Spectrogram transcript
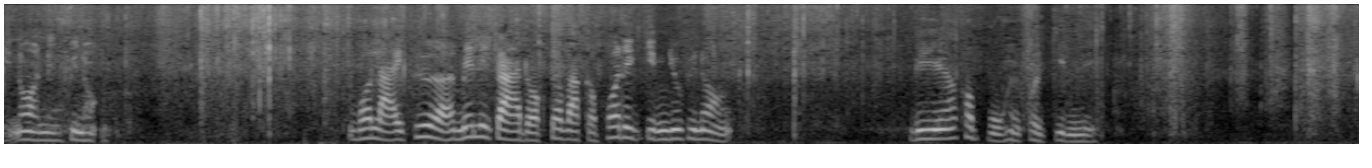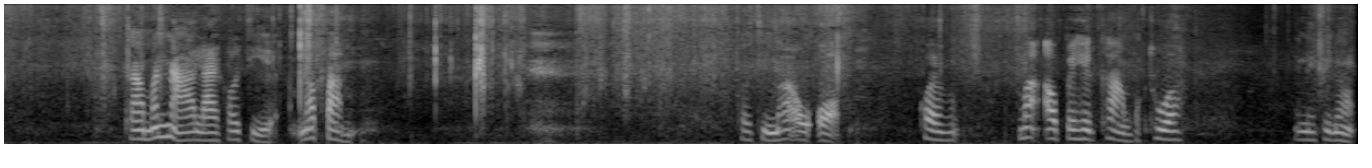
นี่นอนหนึ่งพี่น้องบ่หลายเทื่ออเมริกาดอกแต่ว่ากับพ่อได้กินอยู่พี่น้อง ดีนะเขาปลูกให้ค่อยกินนี่ ถ้ามันหนาลายเขาจีมาปั่มเขาจีมาเอาออกค่อยมาเอาไปเห็ดข่างปักทัวอันนี้พี่น้อง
